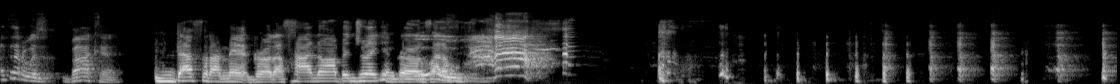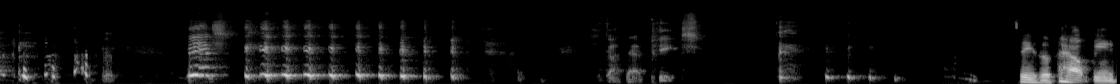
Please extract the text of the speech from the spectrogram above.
I thought it was vodka. that's what I meant, girl. That's how I know I've been drinking, girls. I don't, Ooh. Bitch. Got that peach. Jesus help me.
